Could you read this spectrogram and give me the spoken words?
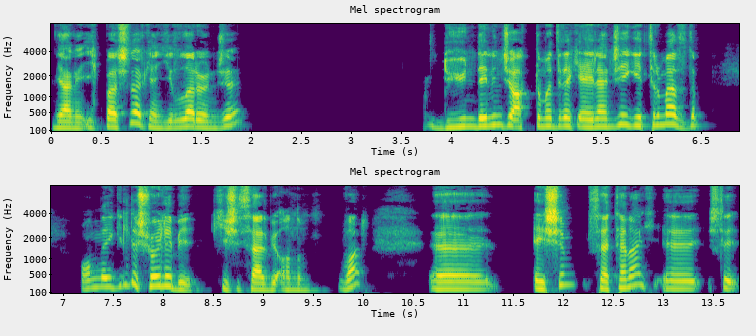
yani ilk başlarken yıllar önce düğün denince aklıma direkt eğlenceyi getirmezdim. Onunla ilgili de şöyle bir kişisel bir anım var. Ee, eşim Setenay e, işte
